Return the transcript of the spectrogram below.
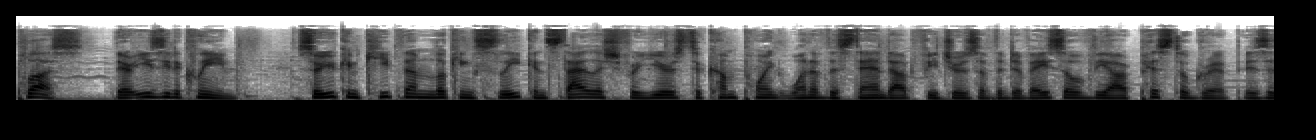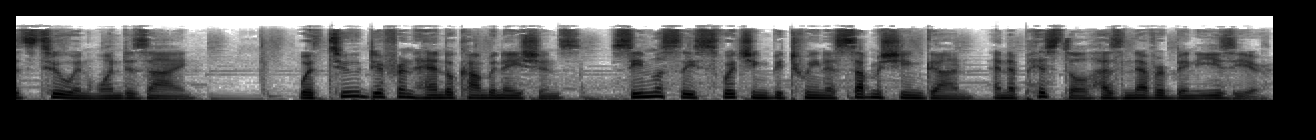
Plus, they're easy to clean, so you can keep them looking sleek and stylish for years to come. Point one of the standout features of the Devaso VR pistol grip is its two in one design. With two different handle combinations, seamlessly switching between a submachine gun and a pistol has never been easier.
